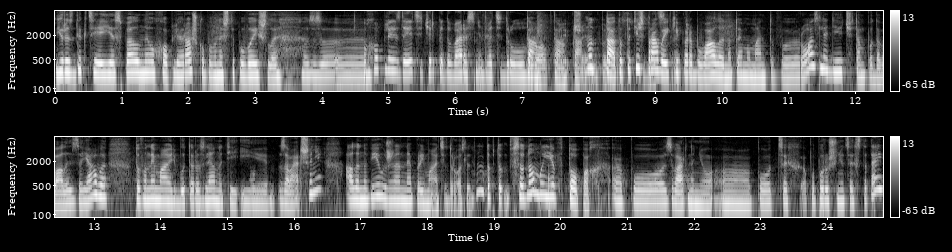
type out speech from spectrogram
Юрисдикція ЄСПЛ не охоплює Рашку, бо вони ж типу вийшли з е, охоплює, здається, тільки до вересня 22-го так, року. Так, так. Ну, так, тобто ті справи, які перебували на той момент в розгляді, чи там подавались заяви, то вони мають бути розглянуті і завершені, але нові вже не приймаються до розгляду. Ну, тобто, все одно ми є в топах е, по зверненню е, по цих по порушенню цих статей.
